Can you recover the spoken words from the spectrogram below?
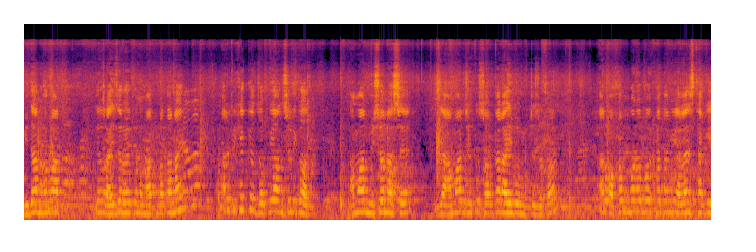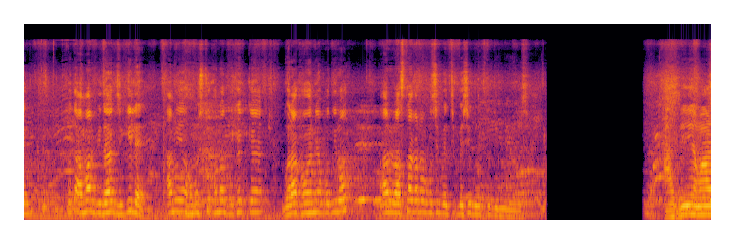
বিধানসভাত তেওঁ ৰাইজৰ হৈ কোনো মাত মাতা নাই। আৰু বিশেষকৈ জপিয়া আঞ্চলিকত আমাৰ মিছন আছে যে আমাৰ যিহেতু চৰকাৰ আহিব মৃত্যুজোঁটৰ আৰু অসম গণ পৰিষদ আমি এলায়েন্স থাকিম। গতিকে আমাৰ বিধায়ক জিকিলে আমি সমষ্টিখনত বিশেষকৈ গৰাখহনীয়া প্ৰতিৰোধ আৰু ৰাস্তা ঘাটৰ বেছি বেছি গুৰুত্ব দিম বুলি ভাবিছোঁ। আজি আমাৰ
